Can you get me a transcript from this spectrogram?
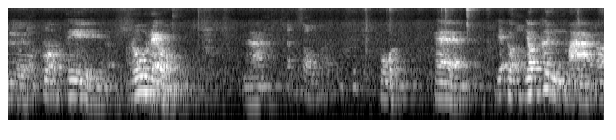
คือพวกที่รู้เร็วนะพูดแค่ยกขึ้นมาก็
